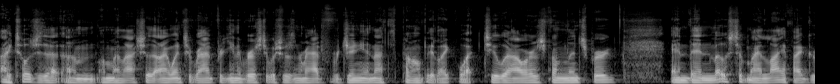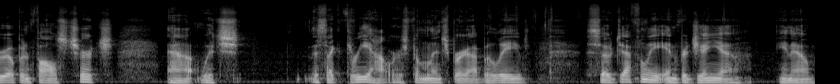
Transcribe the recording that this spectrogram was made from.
I, told you that um, on my last show that I went to Radford University, which was in Radford, Virginia, and that's probably like what two hours from Lynchburg. And then most of my life, I grew up in Falls Church, uh, which is like three hours from Lynchburg, I believe. So definitely in Virginia, you know,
